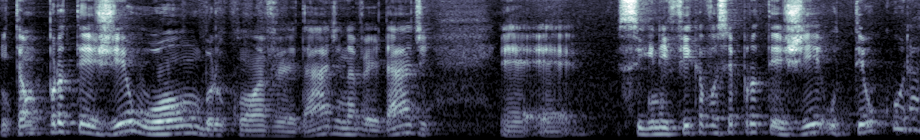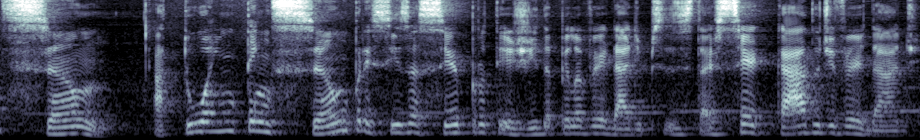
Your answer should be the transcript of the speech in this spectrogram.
Então, proteger o ombro com a verdade, na verdade, é, é, significa você proteger o teu coração. A tua intenção precisa ser protegida pela verdade, precisa estar cercado de verdade.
